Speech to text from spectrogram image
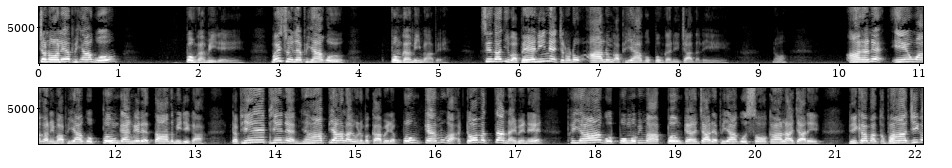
ကျွန်တော်လည်းဖရာကိုပုံကန်မိတယ်မိတ်ဆွေလည်းဖရာကိုပုံကန်မိမှာပဲစဉ်းစားကြည့်ပါဘယ်နည်းနဲ့ကျွန်တော်တို့အားလုံးကဖရာကိုပုံကန်နေကြတယ်လေနော်အာရန်နဲ့အေးဝါကနေမှဖရာကိုပုံကန်ခဲ့တဲ့သားသမီးတွေကတပြေးပြေးနဲ့များပြားလာရုံနဲ့မကပဲပုံကန်မှုကအတော်မတတ်နိုင်ပဲနဲ့ ဖះကိုပုံမပြီးမှပုံကန်ကြတယ်ဖះကိုစော်ကားလာကြတယ်ဒီကမှာကဘာကြီးက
